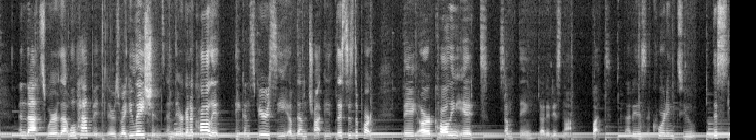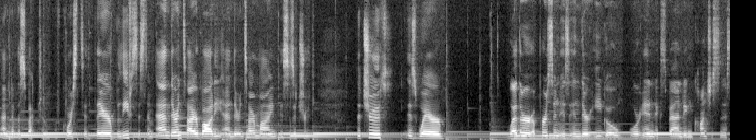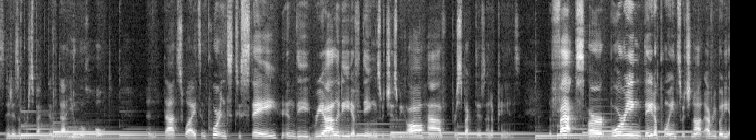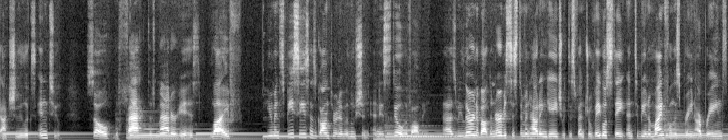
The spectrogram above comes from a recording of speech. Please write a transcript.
That's where that will happen. There's regulations, and they're going to call it the conspiracy of them trying. This is the part. They are calling it something that it is not. But that is according to this end of the spectrum. Of course, to their belief system and their entire body and their entire mind, this is a truth. The truth is where whether a person is in their ego or in expanding consciousness, it is a perspective that you will hold. And that's why it's important to stay in the reality of things, which is we all have perspectives and opinions. The facts are boring data points, which not everybody actually looks into. So, the fact of matter is life Human species has gone through an evolution and is still evolving. As we learn about the nervous system and how to engage with this ventral vagal state and to be in a mindfulness brain, our brains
